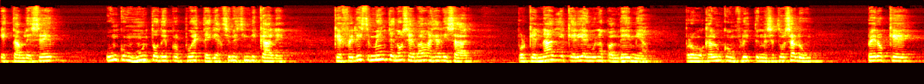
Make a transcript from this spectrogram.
establecer un conjunto de propuestas y de acciones sindicales que felizmente no se van a realizar porque nadie quería en una pandemia provocar un conflicto en el sector salud, pero que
